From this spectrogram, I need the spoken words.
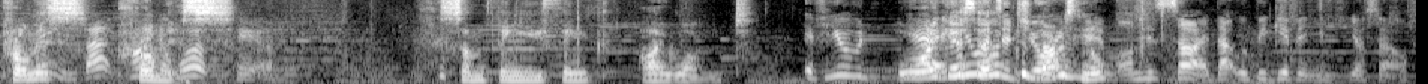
Promise hmm, That kind of works promise something you think I want. If you would, yeah, I if you were I'll to join embarrassed him not- on his side, that would be giving yourself.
